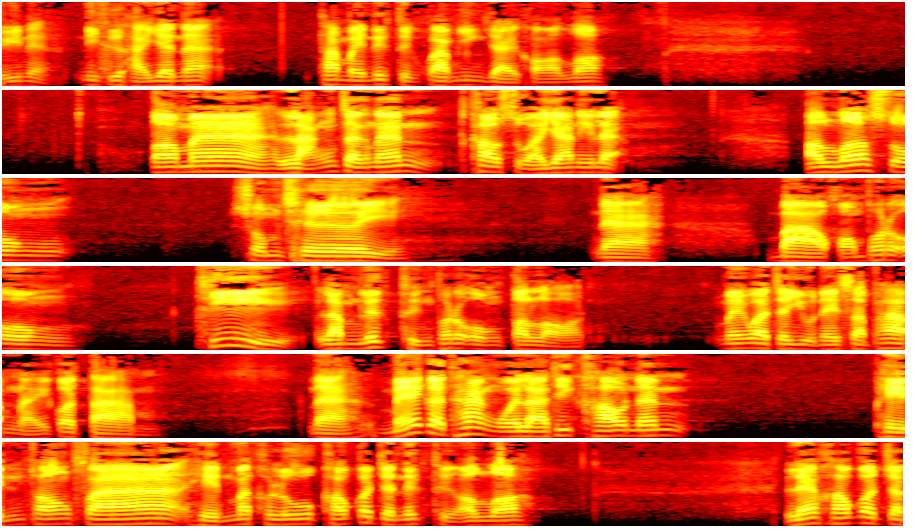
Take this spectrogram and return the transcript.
ยๆเนี่ยนี่คือหายนะถ้าไม่นึกถึงความยิ่งใหญ่ของอัลลอฮ์ต่อมาหลังจากนั้นเข้าสู่อายะนี้แหละอัลลอฮ์ทรงชมเชยนะบ่าวของพระองค์ที่ลำลึกถึงพระองค์ตลอด ไม่ว่าจะอยู่ในสภาพไหนก็ตามนะแม้กระทั่งเวลาที่เขานั้นเห็นท้องฟ้าเห็นมัคลูเขาก็จะนึกถึงอัลลอฮ์ แล้วเขาก็จะ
